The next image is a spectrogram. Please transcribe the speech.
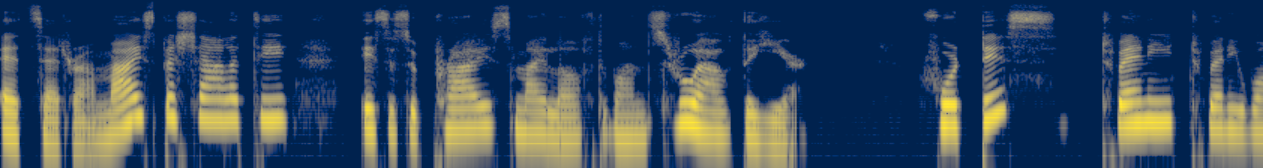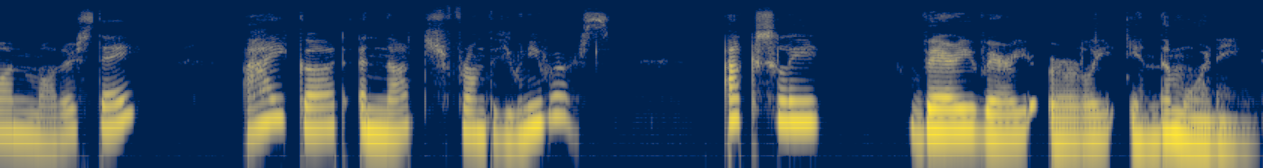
etc. My specialty is to surprise my loved ones throughout the year. For this 2021 Mother's Day, I got a nudge from the universe. Actually, very, very early in the morning.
